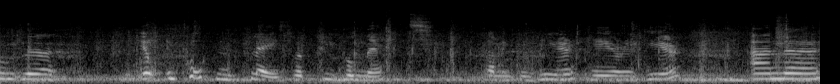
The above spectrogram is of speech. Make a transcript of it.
Know, important place where people met, coming from here, here, and here, and uh,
